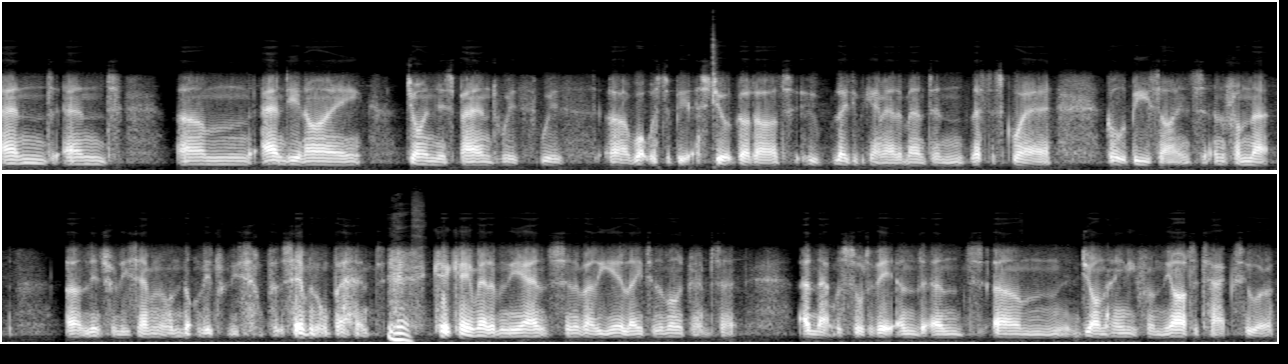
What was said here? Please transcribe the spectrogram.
And and um, Andy and I joined this band with with uh, what was to be a Stuart Goddard, who later became Adam Ant and Lester Square, called the B-Sides, and from that uh, literally seminal, not literally, but seminal band, Yes. Came Adam and the Ants, and about a year later the Monochrome set, and that was sort of it. And and um, John Haney from the Art Attacks, who were a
